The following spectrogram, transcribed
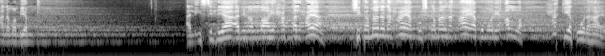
anamwambia mtu الاستحياء من الله حق الحياة. شكمانا نحايا كشكمانا نحايا كموني الله. حق يكون هاي.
